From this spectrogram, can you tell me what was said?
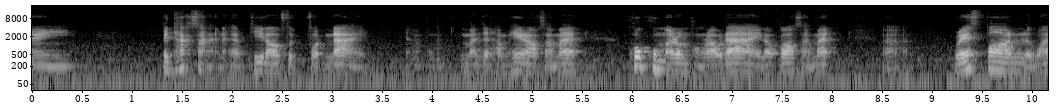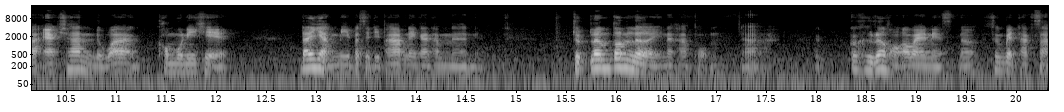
ใน เป็นทักษะนะครับที่เราฝึกฝนได้นะครับผมมันจะทำให้เราสามารถควบคุมอารมณ์ของเราได้ แล้วก็สามารถเอ่อ response หรือว่า action หรือว่า communicate ได้อย่างมีประสิทธิภาพในการทำงานเนี่ยจุดเริ่มต้นเลยนะครับผมก็คือเรื่องของ awareness เนอะซึ่งเป็นทักษะ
